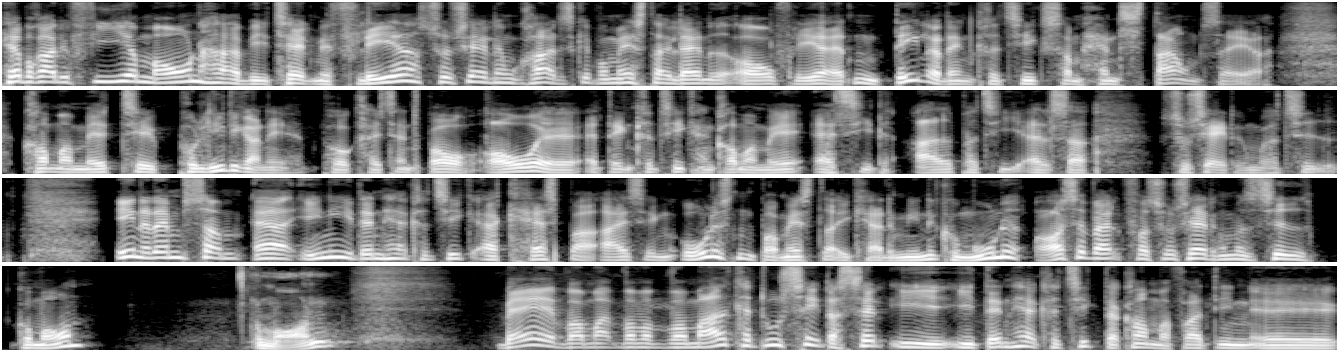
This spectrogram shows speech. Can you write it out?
Her på Radio 4 morgen har vi talt med flere socialdemokratiske borgmester i landet, og flere af dem deler den kritik, som Hans Stavnsager kommer med til politikerne på Christiansborg, og øh, at den kritik, han kommer med, er sit eget parti, altså Socialdemokratiet. En af dem, som er inde i den her kritik, er Kasper Eising Olesen, borgmester i Kærteminde Kommune, også valgt for Socialdemokratiet. Godmorgen. Godmorgen. Hvad, hvor, hvor, hvor meget kan du se dig selv i, i den her kritik, der kommer fra din øh,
